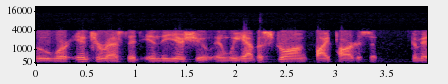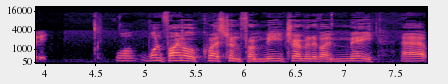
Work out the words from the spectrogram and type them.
who were interested in the issue, and we have a strong bipartisan committee. Well, one final question from me, Chairman, if I may. Uh,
